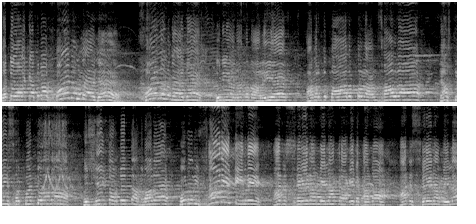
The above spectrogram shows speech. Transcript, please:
ਬੱਦੋਵਾਲ ਕੱਪ ਦਾ ਫਾਈਨਲ ਮੈਚ ਹੈ। ਫਾਈਨਲ ਮੈਚ ਹੈ। ਦੁਨੀਆ ਆਨੰਦ ਮਾਰ ਰਹੀ ਹੈ। ਅਮਰਤਪਾਲ ਪ੍ਰਧਾਨ ਸਾਹਿਬ ਦਾ ਰਾਸ਼ਟਰੀ ਸਰਪੰਚ ਉਹਨਾਂ ਵਿਸ਼ੇਸ਼ ਤੌਰ ਤੇ ਧੰਨਵਾਦ ਹੈ। ਉਹਨਾਂ ਦੀ ਸਾਰੀ ਟੀਮ ਨੇ ਅੱਜ ਸਿਰੇ ਦਾ ਮੇਲਾ ਕਰਾ ਕੇ ਦਿਖਾਤਾ। ਅੱਜ ਸਿਰੇ ਦਾ ਮੇਲਾ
